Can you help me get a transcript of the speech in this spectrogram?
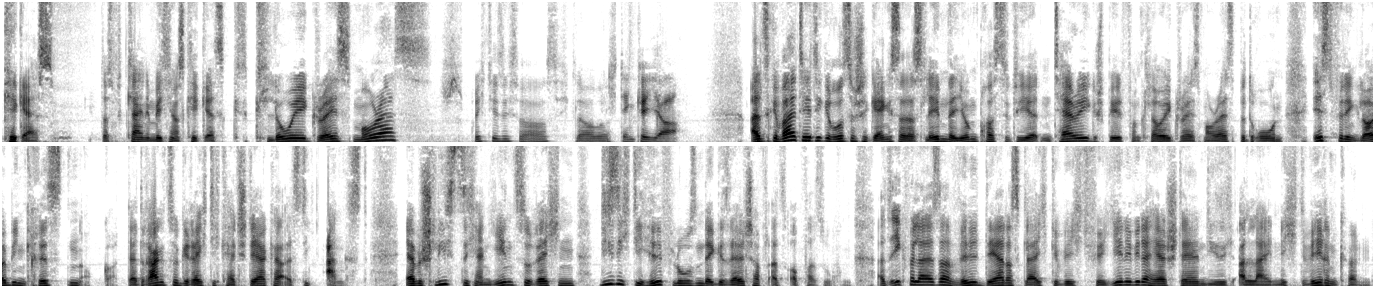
Kick-Ass. Das kleine Mädchen aus Kick-Ass. Chloe Grace Moretz? Spricht die sich so aus? Ich glaube. Ich denke ja. Als gewalttätige russische Gangster das Leben der jungen Prostituierten Terry, gespielt von Chloe Grace Moretz, bedrohen, ist für den gläubigen Christen, oh Gott, der Drang zur Gerechtigkeit stärker als die Angst. Er beschließt, sich an jenen zu rächen, die sich die Hilflosen der Gesellschaft als Opfer suchen. Als Equalizer will der das Gleichgewicht für jene wiederherstellen, die sich allein nicht wehren können.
